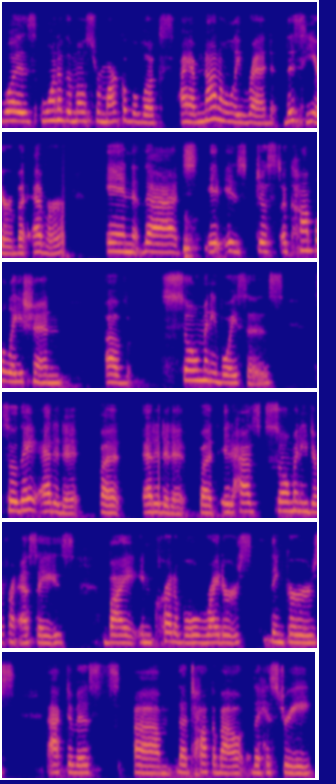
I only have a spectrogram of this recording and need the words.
was one of the most remarkable books I have not only read this year, but ever, in that it is just a compilation of so many voices. So they edit it, but edited it, but it has so many different essays by incredible writers, thinkers, activists um, that talk about the history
